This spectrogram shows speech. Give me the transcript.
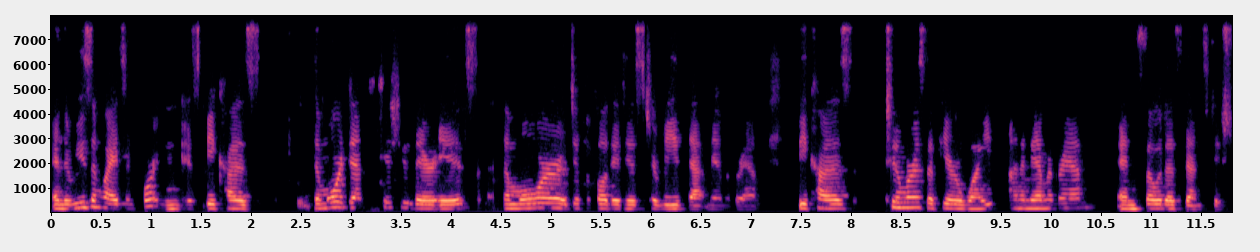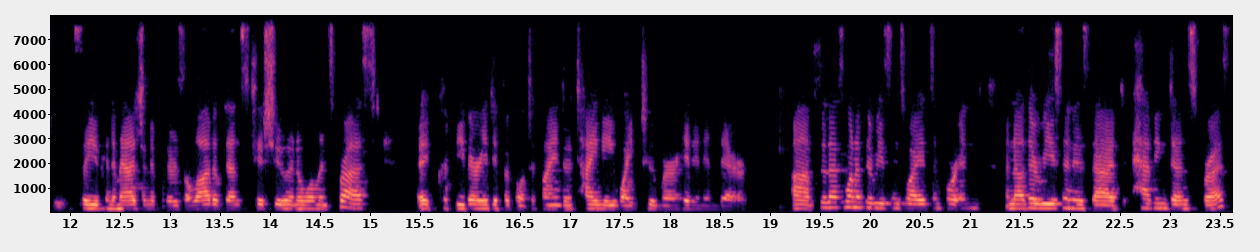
And the reason why it's important is because the more dense tissue there is, the more difficult it is to read that mammogram because tumors appear white on a mammogram and so does dense tissue. So you can imagine if there's a lot of dense tissue in a woman's breast, it could be very difficult to find a tiny white tumor hidden in there. Um, so that's one of the reasons why it's important. Another reason is that having dense breasts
